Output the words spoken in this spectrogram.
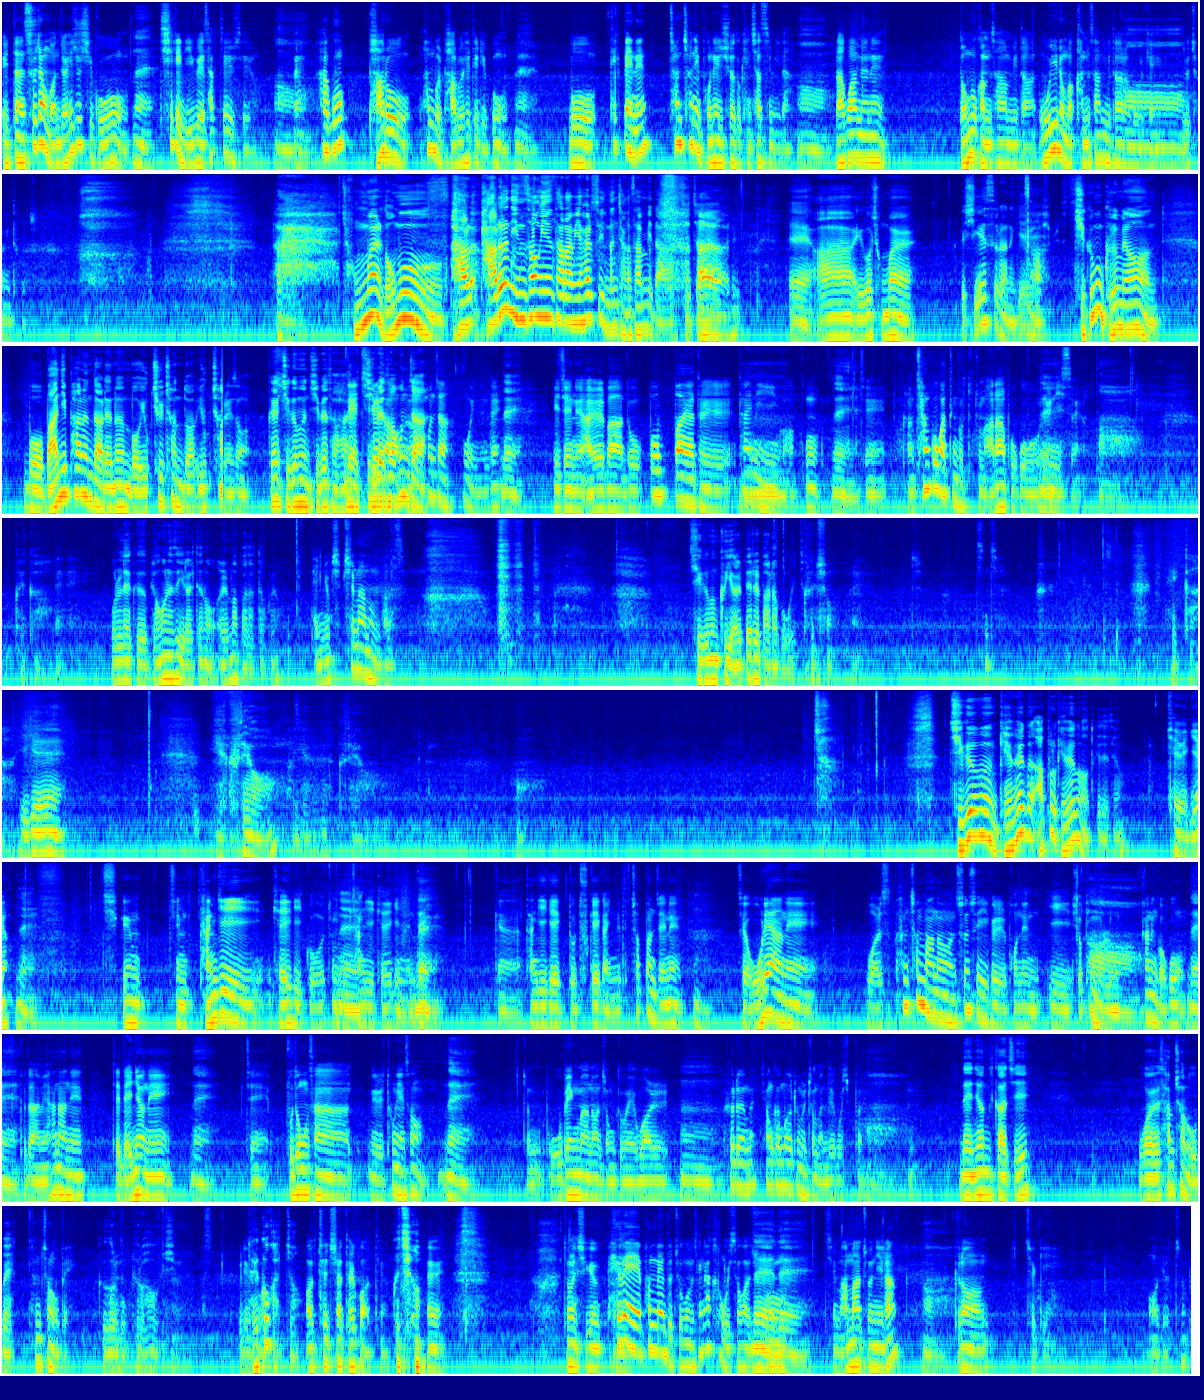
일단 수정 먼저 해주시고 네. 7일 이후에 삭제해주세요. 어. 네. 하고 바로 환불 바로 해드리고 네. 뭐 택배는 천천히 보내주셔도 괜찮습니다. 어. 라고 하면은 너무 감사합니다. 오히려 막 감사합니다라고 어. 이렇게 요청이 들어오죠. 아, 정말 너무 바, 바른 인성인 사람이 할 수 있는 장사입니다. 진짜. 아, 예, 아 이거 정말 CS라는 게 아. 지금은 그러면 뭐 많이 파는 달에는 뭐 6, 7천도 6천 그래서 그냥 지금은 집에서 하, 네, 아, 집에서, 혼자 어, 혼자 하고 있는데 네, 이제는 알바도 뽑아야 될 타이밍인 음. 것 같고 네, 이제 그런 창고 같은 것도 좀 알아보고는 네. 있어요. 아 그러니까 네네. 원래 그 병원에서 일할 때는 얼마 받았다고요? 167만 원 받았습니다. 지금은 그 10배를 바라보고 있죠. 그렇죠. 네. 그렇죠. 진짜. 그러니까 이게 이게 그래요. 이게 그래요. 어. 참 지금은 계획은 앞으로 계획은 어떻게 되세요? 계획이요? 네. 지금 지금 단기 계획이 있고 좀 네. 장기 계획이 있는데 네. 그러니까 단기 계획도 두 개가 있는데 첫 번째는 음. 제가 올해 안에 월 3천만 원 순수익을 버는 이 쇼핑몰로 아. 하는 거고 네. 그 다음에 하나는 이제 내년에 네. 이제 부동산을 통해서 네. 좀 500만 원 정도의 월 음. 흐름을 현금 흐름을 좀 만들고 싶어요. 아. 내년까지 월 3,500 3,500. 그걸 목표로 하고 계십니다. 그리고 될것 같죠? 어, 되- 진짜 될 것 같아요. 그렇죠? 네. 저는 지금 해외 판매도 조금 생각하고 있어가지고 네, 네. 지금 아마존이랑 아. 그런 저기 어디였죠?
